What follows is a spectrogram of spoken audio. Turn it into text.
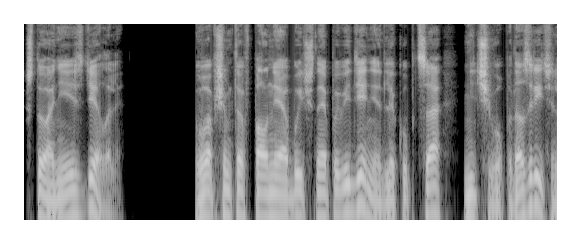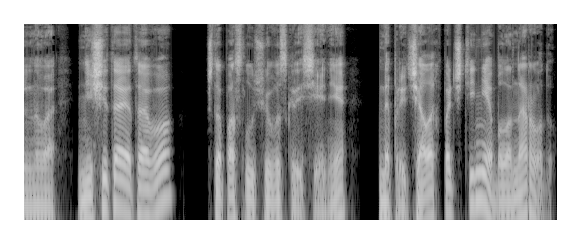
что они и сделали. В общем-то, вполне обычное поведение для купца, ничего подозрительного, не считая того, что по случаю воскресенья на причалах почти не было народу.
